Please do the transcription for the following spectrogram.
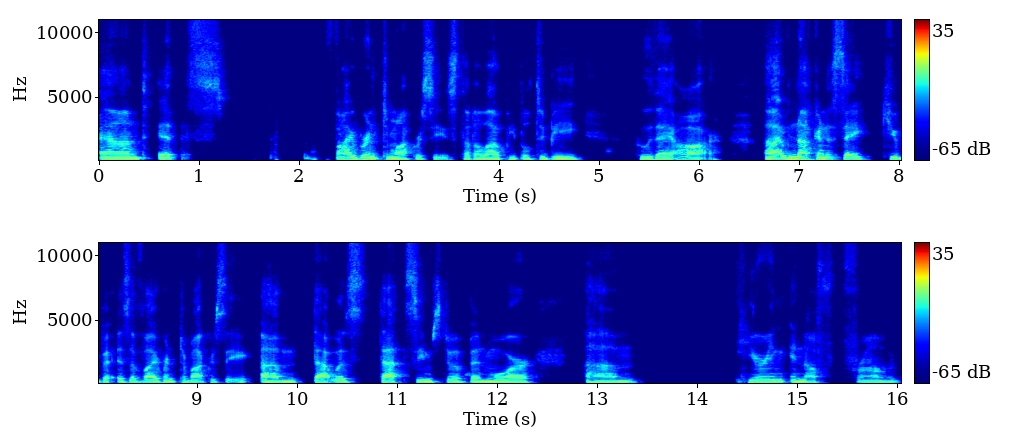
and it's vibrant democracies that allow people to be who they are. Uh, I'm not going to say Cuba is a vibrant democracy. Um, that was that seems to have been more um, hearing enough from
